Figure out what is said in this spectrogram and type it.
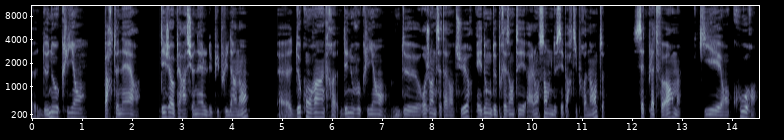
euh, de nos clients partenaires déjà opérationnels depuis plus d'un an, euh, de convaincre des nouveaux clients de rejoindre cette aventure et donc de présenter à l'ensemble de ces parties prenantes cette plateforme qui est en cours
